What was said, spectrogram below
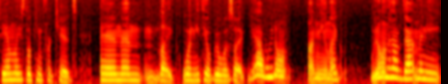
Families looking for kids. And then like when Ethiopia was like, yeah, we don't I mean like we don't have that many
